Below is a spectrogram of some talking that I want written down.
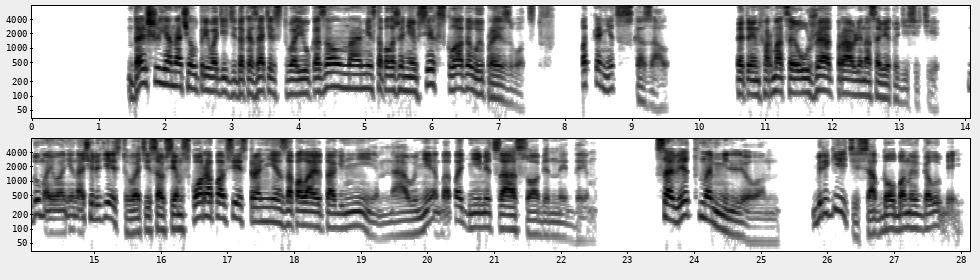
Дальше я начал приводить доказательства и указал на местоположение всех складов и производств. Под конец сказал. Эта информация уже отправлена Совету Десяти. Думаю, они начали действовать, и совсем скоро по всей стране запалают огни, а в небо поднимется особенный дым. Совет на миллион. Берегитесь обдолбанных голубей.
